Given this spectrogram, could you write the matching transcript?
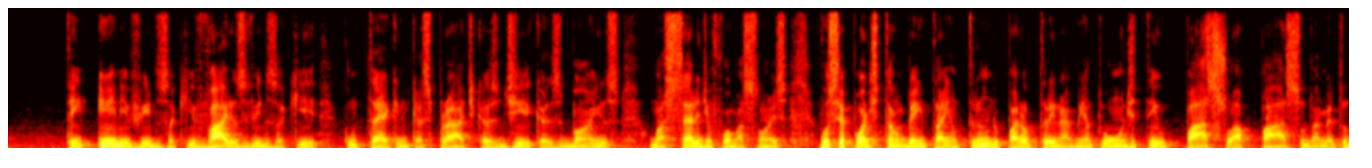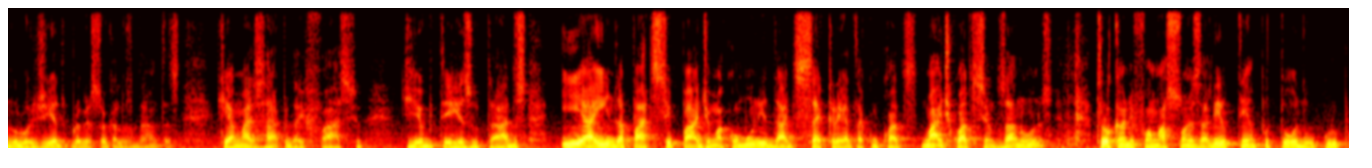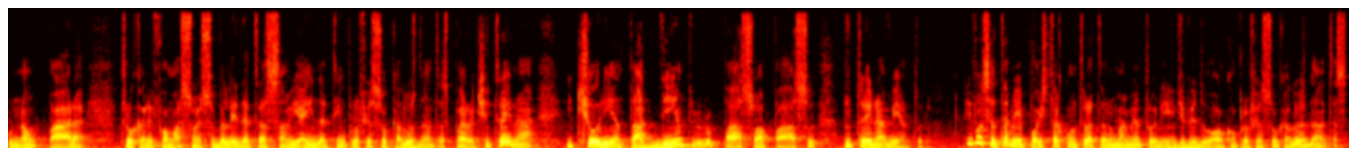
Tem N vídeos aqui, vários vídeos aqui, com técnicas, práticas, dicas, banhos, uma série de informações. Você pode também estar tá entrando para o treinamento, onde tem o passo a passo da metodologia do professor Carlos Dantas, que é mais rápida e fácil de obter resultados e ainda participar de uma comunidade secreta com quatro, mais de 400 alunos, trocando informações ali o tempo todo. O grupo não para trocando informações sobre a lei da atração e ainda tem o professor Carlos Dantas para te treinar e te orientar dentro do passo a passo do treinamento. E você também pode estar contratando uma mentoria individual com o professor Carlos Dantas.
